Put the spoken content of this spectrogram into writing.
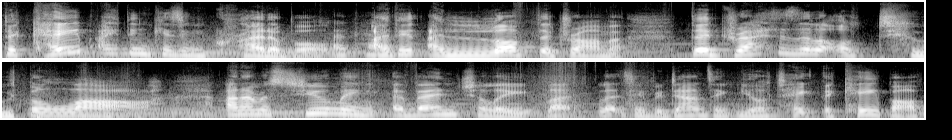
The cape, I think, is incredible. Okay. I think I love the drama. The dress is a little too blah. And I'm assuming eventually, like, let's say if you're dancing, you'll take the cape off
